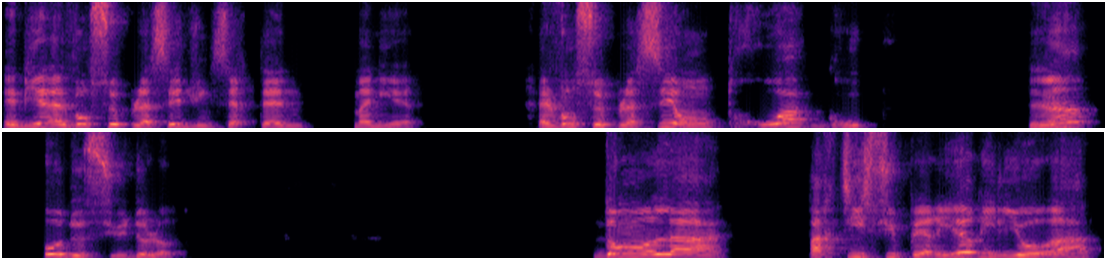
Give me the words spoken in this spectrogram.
eh bien, elles vont se placer d'une certaine manière. Elles vont se placer en trois groupes, l'un au-dessus de l'autre. Dans la partie supérieure, il y aura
